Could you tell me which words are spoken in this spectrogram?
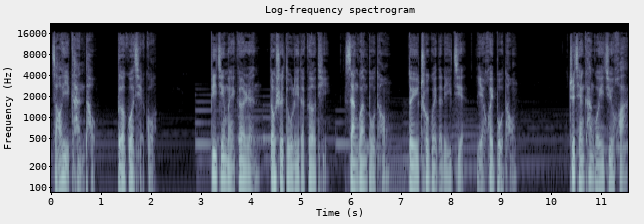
早已看透，得过且过。毕竟每个人。都是独立的个体，三观不同，对于出轨的理解也会不同。之前看过一句话：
